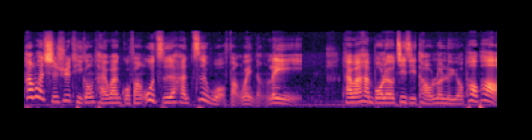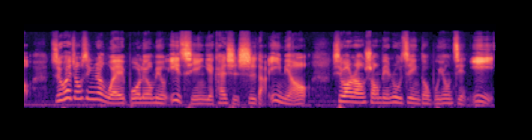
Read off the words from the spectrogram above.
他们会持续提供台湾国防物资和自我防卫能力。台湾和帛琉积极讨论旅游泡泡，指挥中心认为帛琉没有疫情，也开始试打疫苗，希望让双边入境都不用检疫，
